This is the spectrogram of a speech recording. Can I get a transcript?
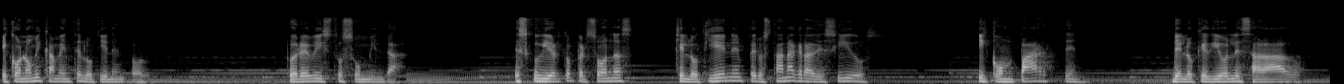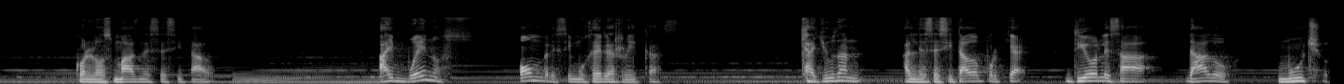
económicamente lo tienen todo, pero he visto su humildad. He descubierto personas que lo tienen, pero están agradecidos y comparten de lo que Dios les ha dado con los más necesitados. Hay buenos hombres y mujeres ricas que ayudan al necesitado porque Dios les ha dado mucho.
